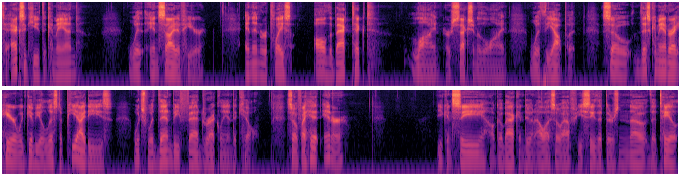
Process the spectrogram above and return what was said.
to execute the command with inside of here and then replace all the backticked line or section of the line with the output. So this command right here would give you a list of PIDs which would then be fed directly into kill. So if I hit enter you can see I'll go back and do an LSOF you see that there's no the tail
